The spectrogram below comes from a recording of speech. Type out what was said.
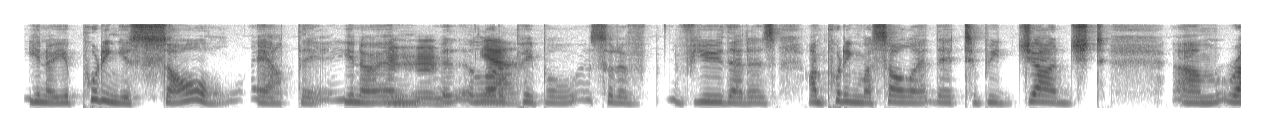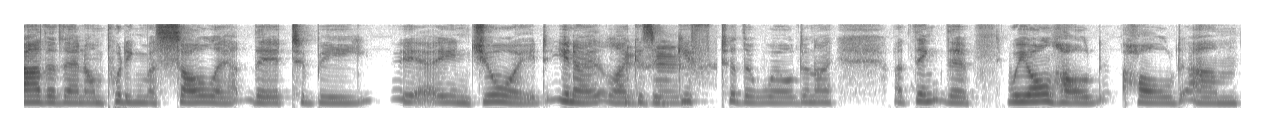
you know you're putting your soul out there. You know, and mm-hmm. a, lot yeah. of people sort of view that as I'm putting my soul out there to be judged, um, rather than I'm putting my soul out there to be enjoyed. You know, like mm-hmm. as a mm-hmm. gift to the world. And I I think that we all hold hold um,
